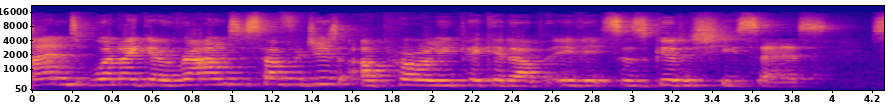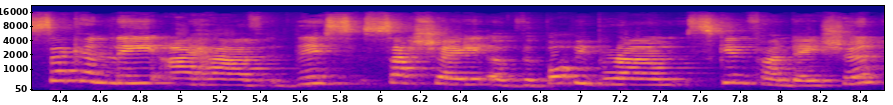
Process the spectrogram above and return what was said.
and when I go round to Selfridges I'll probably pick it up if it's as good as she says. Secondly, I have this sachet of the Bobbi Brown Skin Foundation,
